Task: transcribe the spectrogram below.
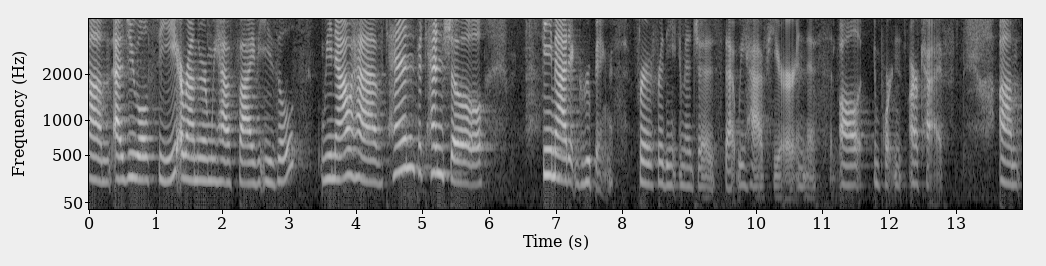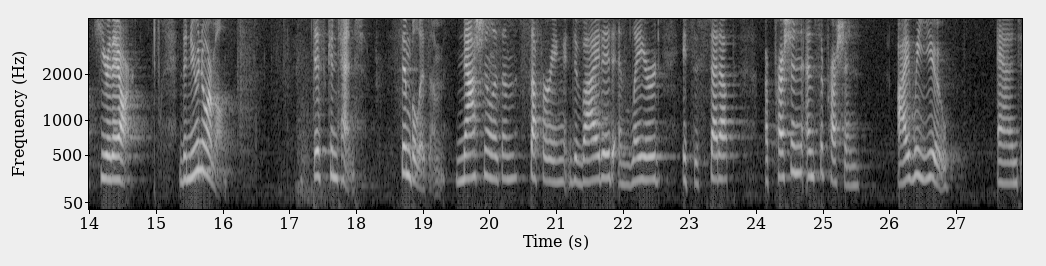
um, as you will see around the room, we have five easels. We now have 10 potential thematic groupings for, for the images that we have here in this all important archive. Um, here they are the new normal, discontent, symbolism, nationalism, suffering, divided and layered. It's a setup, oppression and suppression, I, we, you, and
